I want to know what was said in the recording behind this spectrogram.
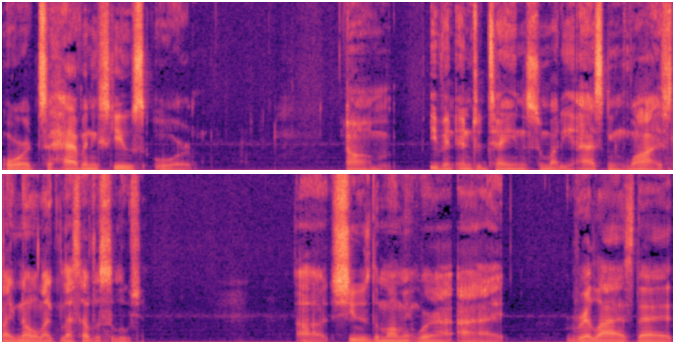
or to have an excuse or um even entertain somebody asking why. It's like, no, like let's have a solution. Uh, she was the moment where I, I realized that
